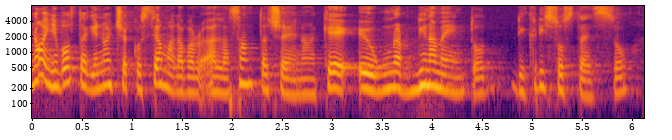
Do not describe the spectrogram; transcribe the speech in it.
noi ogni volta che noi ci accostiamo alla, alla Santa Cena, che è un ordinamento di Cristo stesso,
